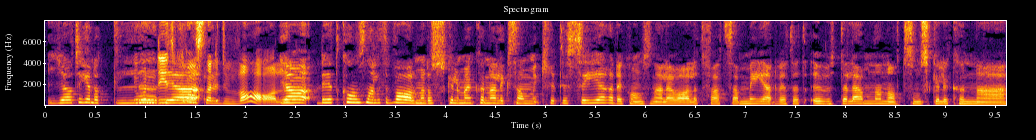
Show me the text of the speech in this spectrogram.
jag tycker ändå att Jo, men det är ett Lydia- konstnärligt val. Ja, det är ett konstnärligt val, men då skulle man kunna liksom kritisera det konstnärliga valet för att så medvetet utelämna något som skulle kunna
